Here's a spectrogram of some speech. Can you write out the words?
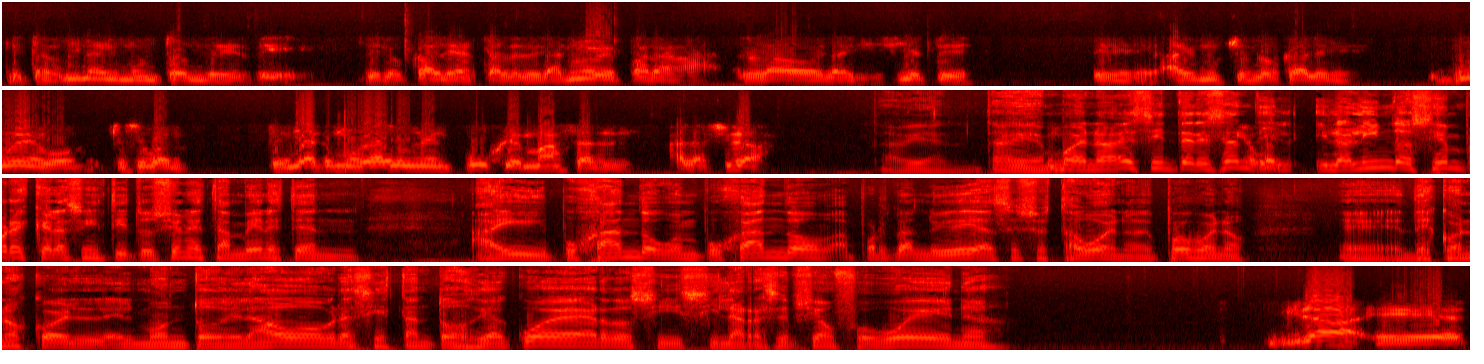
que también hay un montón de, de, locales, hasta de la 9 para el lado de la 17, eh, hay muchos locales nuevos. Entonces, bueno, tendría como darle un empuje más al, a la ciudad. Está bien, está bien. Bueno, es interesante y, lo lindo siempre es que las instituciones también estén ahí pujando o empujando, aportando ideas, eso está bueno. Después, bueno, eh, desconozco el, monto de la obra, si están todos de acuerdo, si, si la recepción fue buena. Mirá, eh,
